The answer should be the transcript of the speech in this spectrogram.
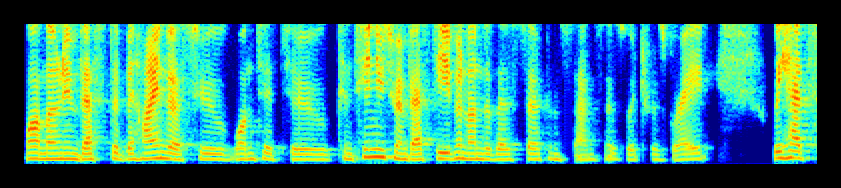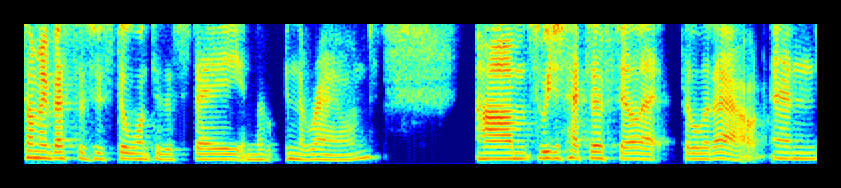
well-known investor behind us who wanted to continue to invest even under those circumstances, which was great. We had some investors who still wanted to stay in the in the round. Um, so we just had to fill it fill it out. And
